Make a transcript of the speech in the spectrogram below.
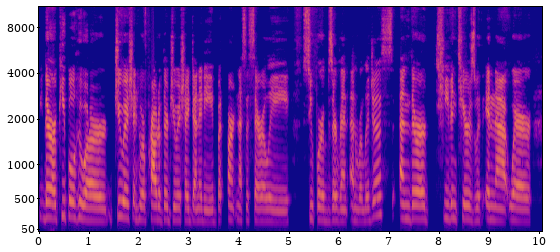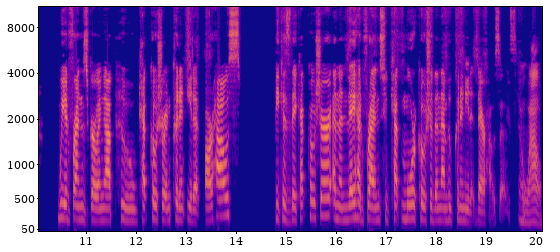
There are people who are Jewish and who are proud of their Jewish identity, but aren't necessarily super observant and religious. And there are even tiers within that where we had friends growing up who kept kosher and couldn't eat at our house because they kept kosher. And then they had friends who kept more kosher than them who couldn't eat at their houses. Oh, wow.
